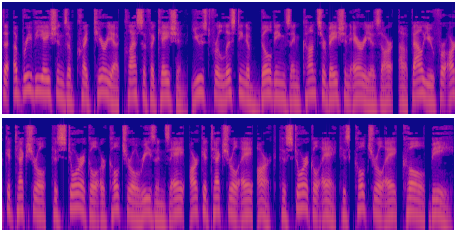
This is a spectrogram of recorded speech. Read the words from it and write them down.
The abbreviations of criteria classification used for listing of buildings and conservation areas are a value for architectural, historical or cultural reasons A, architectural A, arc, historical A, his cultural A, cul B.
